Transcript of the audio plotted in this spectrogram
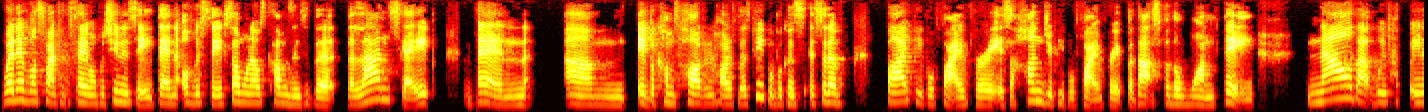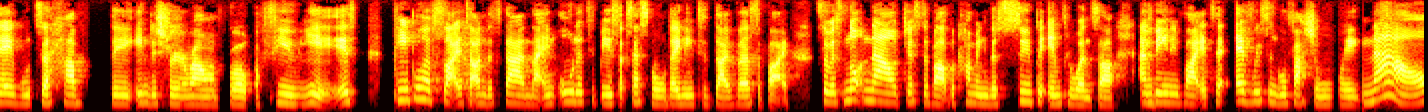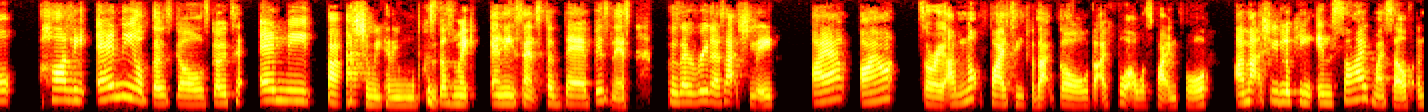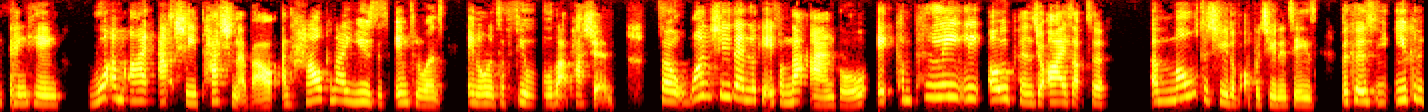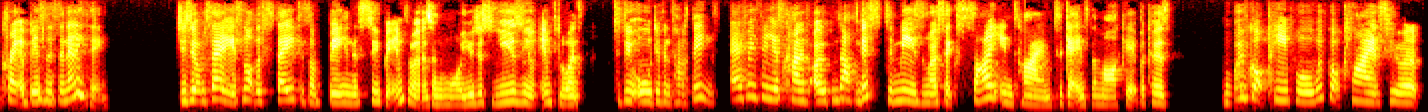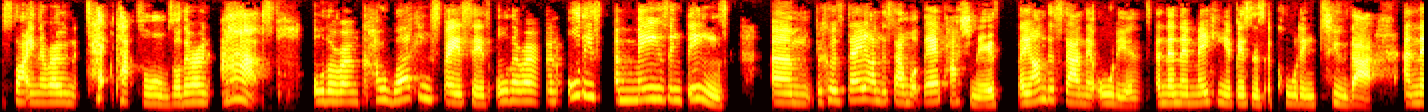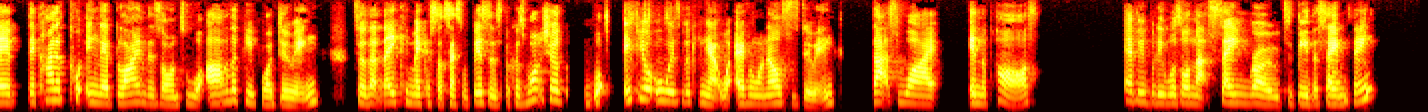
when everyone's fighting for the same opportunity, then obviously if someone else comes into the, the landscape, then um, it becomes harder and harder for those people because instead of five people fighting for it, it's a hundred people fighting for it, but that's for the one thing. Now that we've been able to have the industry around for a few years, people have started to understand that in order to be successful, they need to diversify. So it's not now just about becoming the super influencer and being invited to every single fashion week. Now, hardly any of those girls go to any fashion week anymore because it doesn't make any sense for their business because they realize actually I am, I sorry I'm not fighting for that goal that I thought I was fighting for. I'm actually looking inside myself and thinking, what am I actually passionate about and how can I use this influence in order to fuel that passion? So once you then look at it from that angle, it completely opens your eyes up to a multitude of opportunities because you can create a business in anything. Do you see what I'm saying? It's not the status of being the super influencer anymore. You're just using your influence to do all different types of things. Everything is kind of opened up. This to me is the most exciting time to get into the market because we've got people, we've got clients who are starting their own tech platforms or their own apps or their own co-working spaces or their own, all these amazing things. Um, because they understand what their passion is, they understand their audience, and then they're making a business according to that. And they're, they're kind of putting their blinders on to what other people are doing so that they can make a successful business. Because once you're, if you're always looking at what everyone else is doing, that's why in the past, everybody was on that same road to be the same thing.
